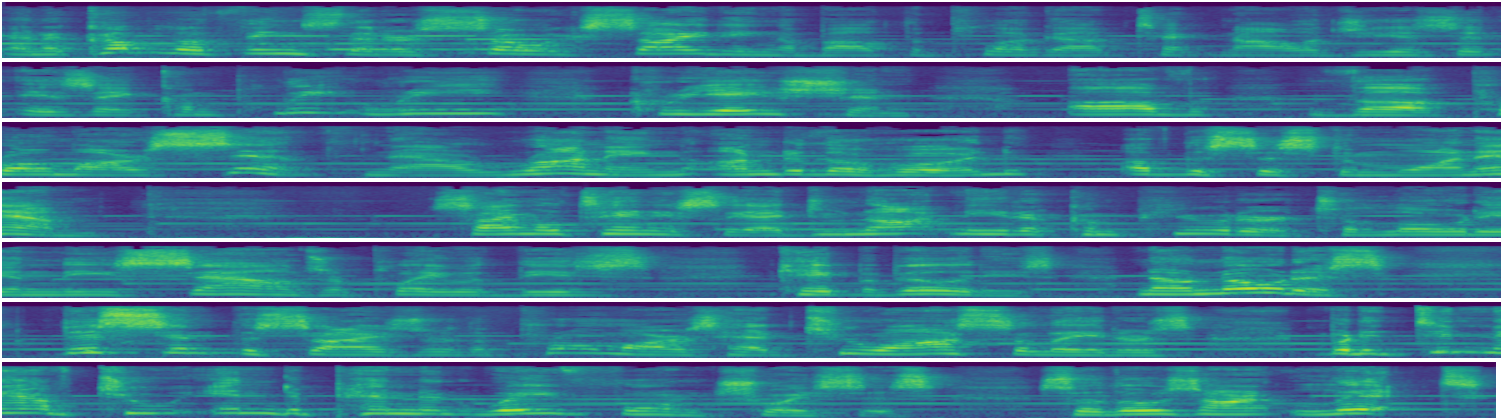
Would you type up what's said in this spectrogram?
And a couple of things that are so exciting about the plug out technology is it is a complete recreation of the ProMars synth now running under the hood of the System 1M simultaneously. I do not need a computer to load in these sounds or play with these capabilities. Now notice, this synthesizer, the ProMars, had two oscillators, but it didn't have two independent waveform choices, so those aren't lit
